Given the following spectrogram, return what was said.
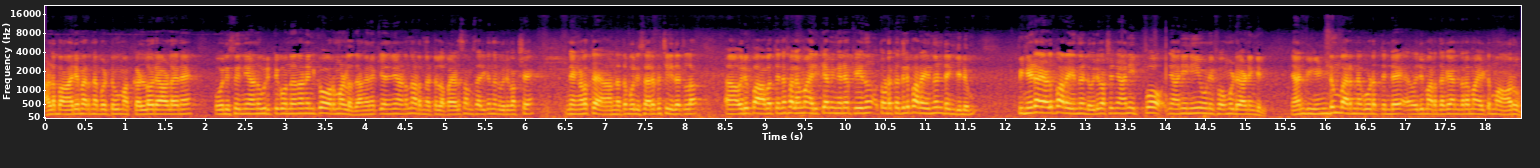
ആളുടെ ഭാര്യ മരണപ്പെട്ടു മക്കളിൽ ഒരാളെ പോലീസ് തന്നെയാണ് ഉരുട്ടി കൊന്നതെന്നാണ് എനിക്ക് ഓർമ്മ ഉള്ളത് അങ്ങനെയൊക്കെ തന്നെയാണ് നടന്നിട്ടുള്ളത്. അപ്പൊ അയാൾ സംസാരിക്കുന്നുണ്ട്. ഒരുപക്ഷെ ഞങ്ങളൊക്കെ അന്നത്തെ പോലീസുകാരൊക്കെ ചെയ്തിട്ടുള്ള ഒരു പാപത്തിന്റെ ഫലമായിരിക്കാം ഇങ്ങനെയൊക്കെ തുടക്കത്തിൽ പറയുന്നുണ്ടെങ്കിലും പിന്നീട് അയാൾ പറയുന്നുണ്ട്. ഒരുപക്ഷെ ഞാൻ ഇപ്പോ ഞാൻ ഇനി യൂണിഫോം ഇടുകയാണെങ്കിൽ ഞാൻ വീണ്ടും ഭരണകൂടത്തിന്റെ ഒരു മർദ്ദകയന്ത്രമായിട്ട് മാറും.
